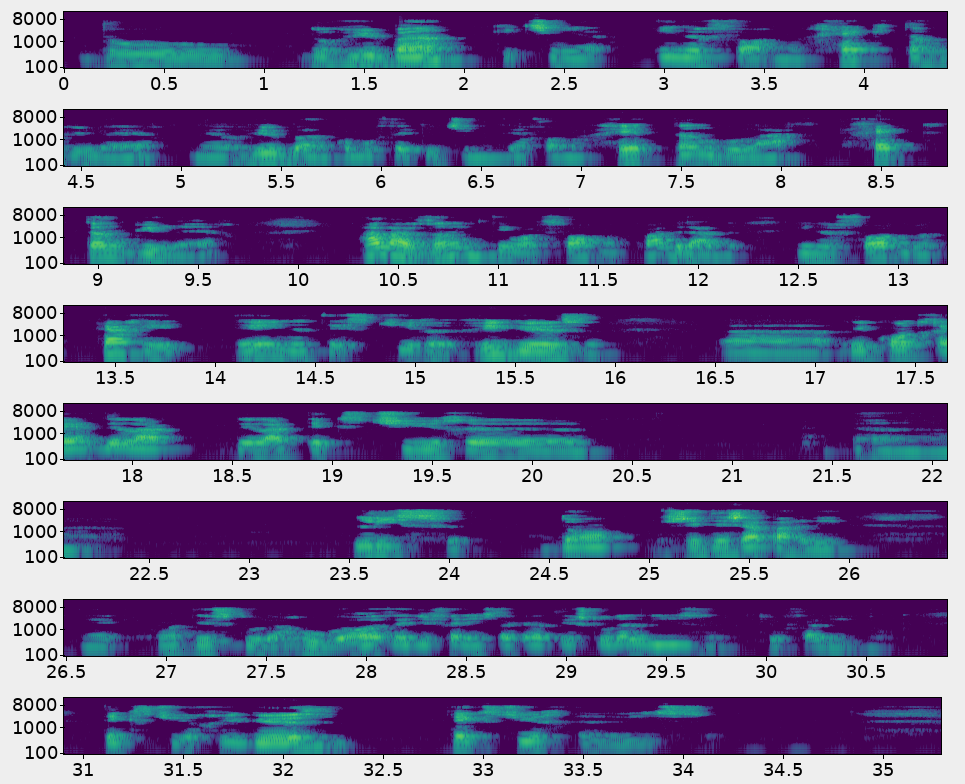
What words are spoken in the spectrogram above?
do, do Rubin, que tinha uma forma rectangular. Né? O Rubin, como o fettuccine, tem a forma retangular, rectangular. A lasanha tem uma forma quadrada, uma forma carré e uma textura rugueuse. Uh, le contraire de la de la texture euh, euh, lisse dont j'ai déjà parlé. Uma textura rugosa é diferente daquela textura lisa que eu falei. Donc, texture rugueuse, texture lisse.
